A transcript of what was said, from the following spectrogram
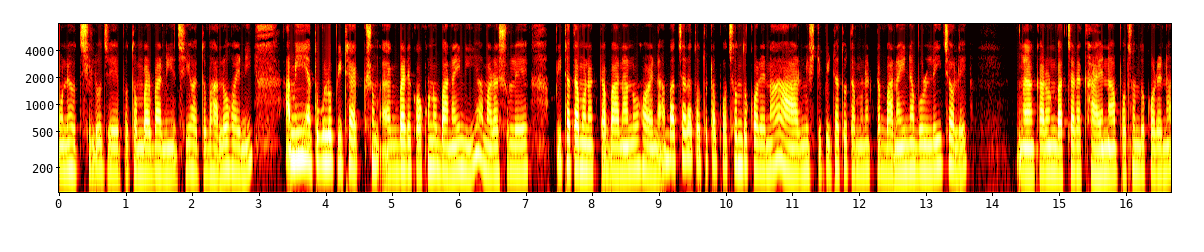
মনে হচ্ছিল যে প্রথমবার বানিয়েছি, হয়তো ভালো হয়নি। আমি এতগুলো পিঠা এক একবারে কখনো বানাইনি। আমার আসলে পিঠা তেমন একটা বানানো হয় না। বাচ্চারা ততটা পছন্দ করে না, আর মিষ্টি পিঠা তো তেমন একটা বানাই না বললেই চলে। কারণ বাচ্চারা খায় না, পছন্দ করে না।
